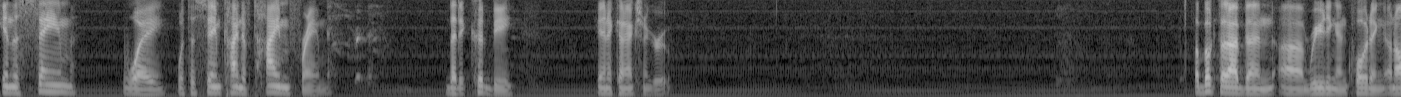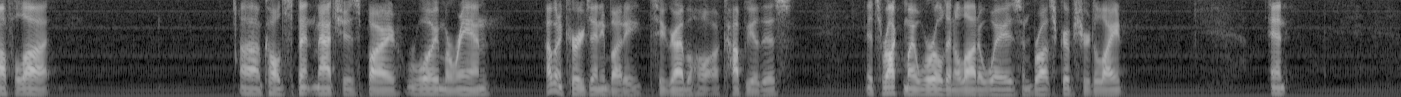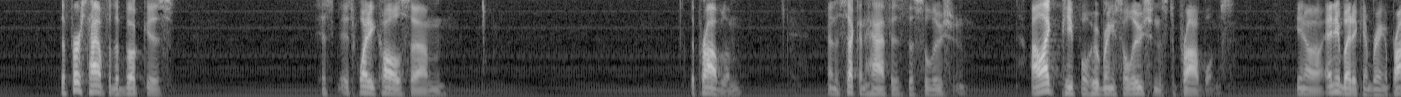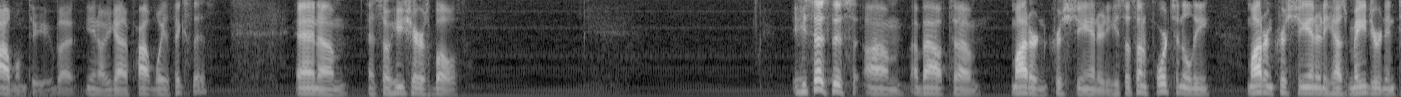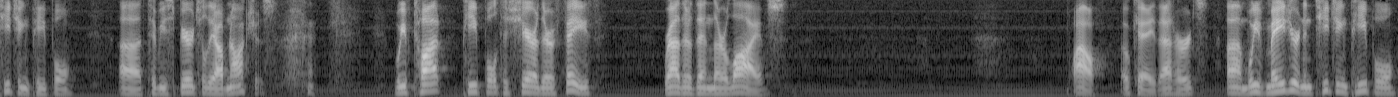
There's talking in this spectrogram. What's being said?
in the same way, with the same kind of time frame that it could be in a connection group. A book that I've been uh, reading and quoting an awful lot uh, called Spent Matches by Roy Moran. I would encourage anybody to grab a, a copy of this. It's rocked my world in a lot of ways and brought Scripture to light. And the first half of the book is it's, it's what he calls um, the problem, and the second half is the solution. I like people who bring solutions to problems. You know, anybody can bring a problem to you, but you know, you got a problem way to fix this, and um, and so he shares both. He says this um, about um, modern Christianity. He says, unfortunately, modern Christianity has majored in teaching people uh, to be spiritually obnoxious. We've taught people to share their faith rather than their lives. Wow, okay, that hurts. Um, we've majored in teaching people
